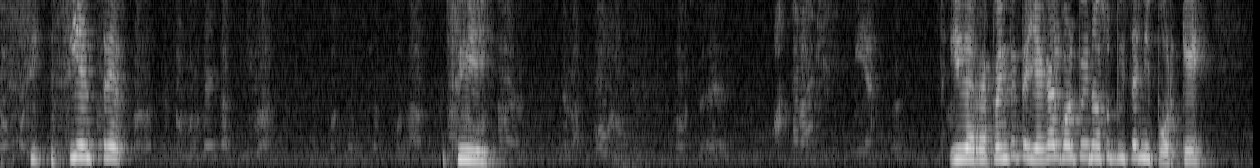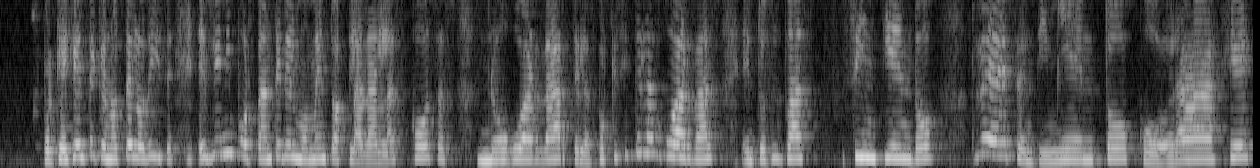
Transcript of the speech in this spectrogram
si, entre... Sí. Y de repente te llega el golpe y no supiste ni por qué. Porque hay gente que no te lo dice. Es bien importante en el momento aclarar las cosas, no guardártelas, porque si te las guardas, entonces vas sintiendo resentimiento, coraje,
